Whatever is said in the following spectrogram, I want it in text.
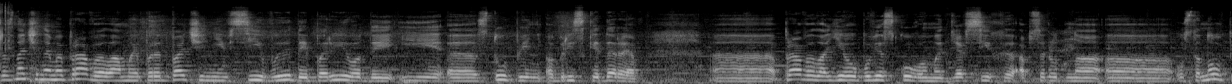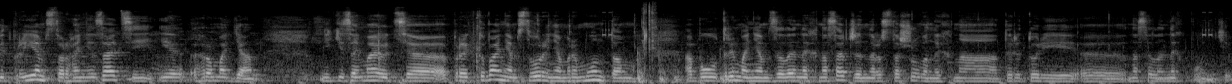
Зазначеними правилами передбачені всі види, періоди і е, ступінь обрізки дерев. Правила є обов'язковими для всіх абсолютно установ, підприємств, організацій і громадян, які займаються проєктуванням, створенням, ремонтом або утриманням зелених насаджень, розташованих на території е, населених пунктів.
